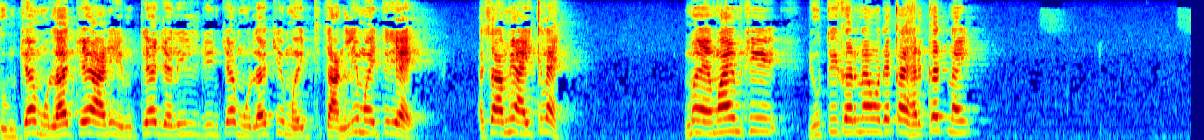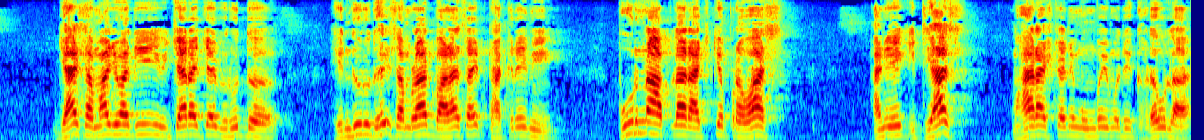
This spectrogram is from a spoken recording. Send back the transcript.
तुमच्या मुलाचे आणि इम्तियाज जलीलजींच्या मुलाची मैत्री चांगली मैत्री आहे असं आम्ही ऐकलंय. मग एम आय एमशी युती करण्यामध्ये काय हरकत नाही. ज्या समाजवादी विचाराच्या विरुद्ध हिंदू हृदय सम्राट बाळासाहेब ठाकरेंनी पूर्ण आपला राजकीय प्रवास आणि एक इतिहास महाराष्ट्र आणि मुंबईमध्ये घडवला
